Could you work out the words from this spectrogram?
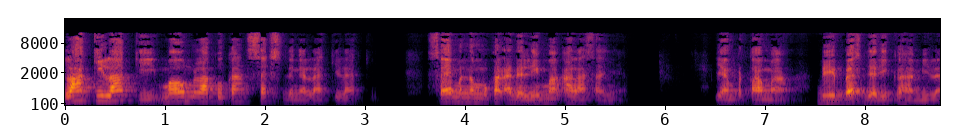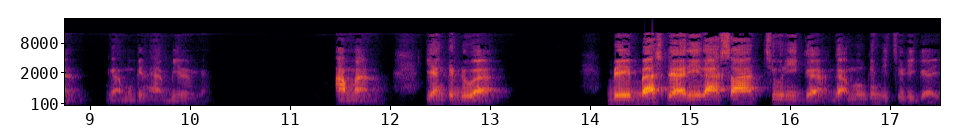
laki-laki mau melakukan seks dengan laki-laki? Saya menemukan ada lima alasannya. Yang pertama, bebas dari kehamilan. Nggak mungkin hamil. Kan? Aman. Yang kedua, bebas dari rasa curiga. Nggak mungkin dicurigai.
